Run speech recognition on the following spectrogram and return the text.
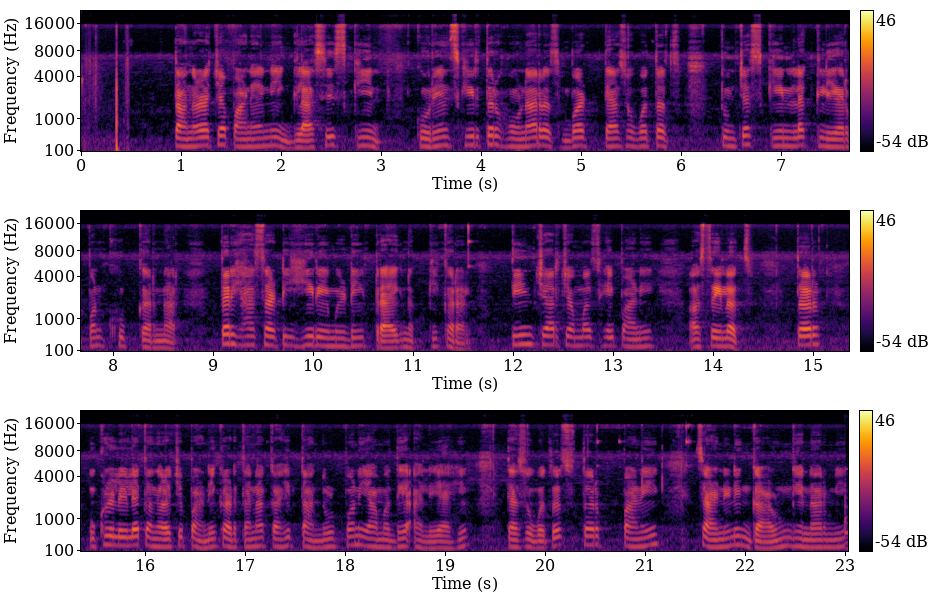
तांदळाच्या पाण्याने ग्लासी स्किन कोरियन स्किन तर होणारच बट त्यासोबतच तुमच्या स्किनला क्लिअर पण खूप करणार. तर ह्यासाठी ही रेमेडी ट्राय नक्की कराल. तीन चार चमच हे पाणी असेलच. तर उकळलेल्या तांदळाचे पाणी काढताना काही तांदूळ पण यामध्ये आले आहे. त्यासोबतच तर पाणी चाळणीने गाळून घेणार मी.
